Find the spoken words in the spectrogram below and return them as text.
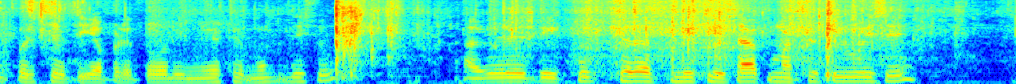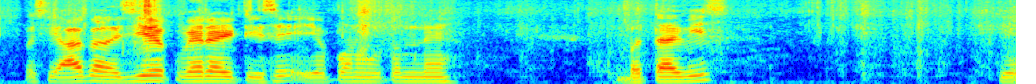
ઉપર છે તે આપણે તોડીને હેઠે મૂકી દઈશું. આ વેરાયટી ખૂબ સરસ મીઠી શાકમાં થતી હોય છે. પછી આગળ હજી એક વેરાયટી છે, એ પણ હું તમને બતાવીશ કે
